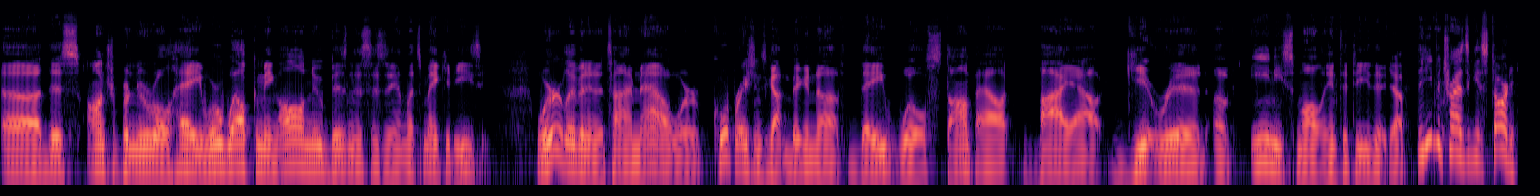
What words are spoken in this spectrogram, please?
uh, this entrepreneurial, hey, we're welcoming all new businesses in, let's make it easy. We're living in a time now where corporations gotten big enough, they will stomp out, buy out, get rid of any small entity that, Yeah. that even tries to get started,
